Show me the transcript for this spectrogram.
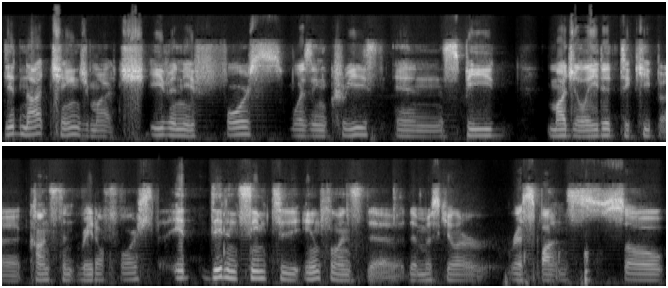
did not change much, even if force was increased and speed modulated to keep a constant rate of force. It didn't seem to influence the, the muscular response. So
